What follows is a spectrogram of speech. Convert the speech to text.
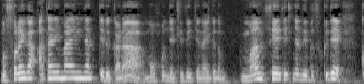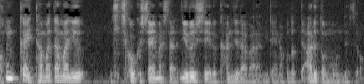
もうそれが当たり前になってるからもう本人は気づいてないけど慢性的な寝不足で今回たまたまゆ遅刻しちゃいました。許している感じだからみたいなことってあると思うんですよ。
